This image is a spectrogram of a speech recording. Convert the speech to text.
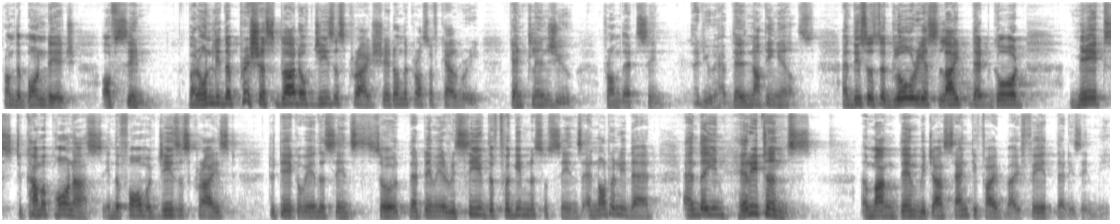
from the bondage of sin. But only the precious blood of Jesus Christ shed on the cross of Calvary can cleanse you from that sin that you have. There's nothing else. And this was the glorious light that God makes to come upon us in the form of Jesus Christ to take away the sins so that they may receive the forgiveness of sins. And not only that, and the inheritance among them which are sanctified by faith that is in me.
